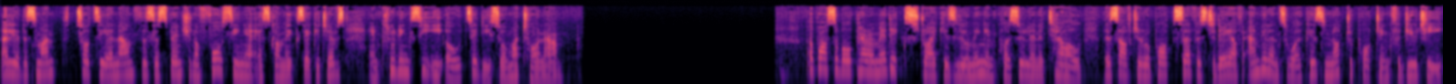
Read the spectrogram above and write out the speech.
Earlier this month, Tsotsi announced the suspension of four senior Eskom executives, including CEO Tshediso Matona. A possible paramedic strike is looming in KwaZulu-Natal. This after reports surfaced today of ambulance workers not reporting for duty.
